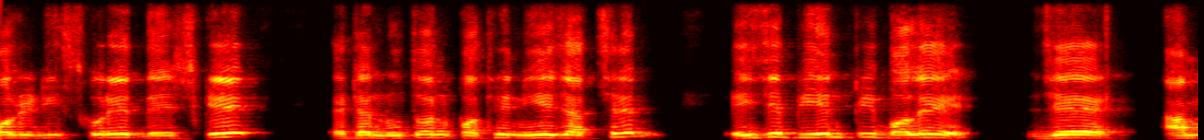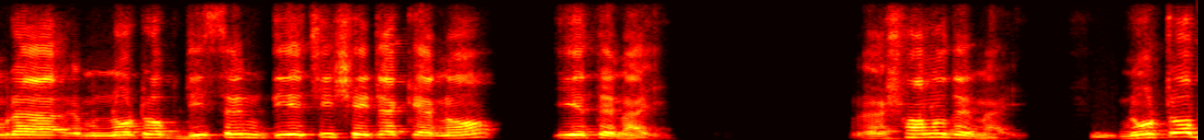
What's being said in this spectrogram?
পলিটিক্স করে দেশকে এটা নূতন পথে নিয়ে যাচ্ছেন। এই যে বিএনপি বলে যে আমরা নোট অফ ডিসেন্ট দিয়েছি, সেটা কেন ইয়েতে নাই? সনদে নাই। নোট অফ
